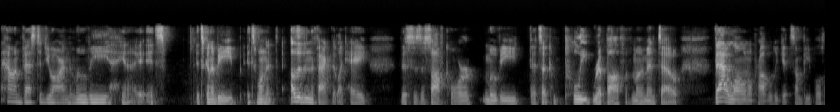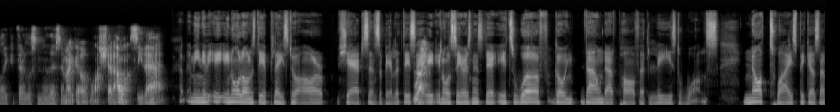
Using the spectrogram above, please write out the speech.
how invested you are in the movie, you know, it, it's it's going to be it's one that other than the fact that like hey this is a softcore movie that's a complete ripoff of Memento. That alone will probably get some people like if they're listening to this, they might go, "Well, shit, I want to see that." I mean, in all honesty, it plays to our shared sensibilities. Right. In, all seriousness, it's worth going down that path at least once, not twice, because I,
